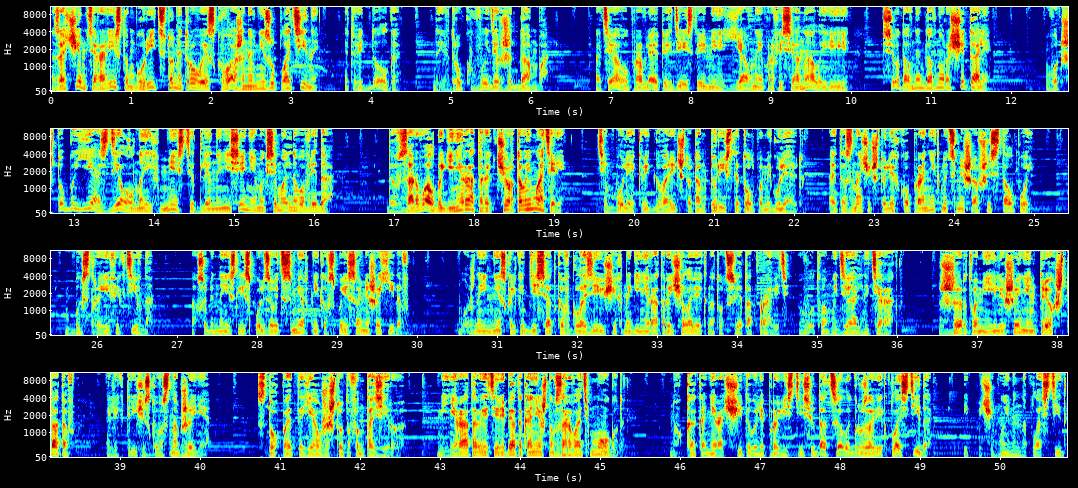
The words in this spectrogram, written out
Зачем террористам бурить стометровые скважины внизу плотины? Это ведь долго. Да и вдруг выдержит дамба. Хотя управляют их действиями явные профессионалы и все давным-давно рассчитали. Вот что бы я сделал на их месте для нанесения максимального вреда? Да взорвал бы генераторы к чертовой матери. Тем более Квик говорит, что там туристы толпами гуляют. А это значит, что легко проникнуть, смешавшись с толпой. Быстро и эффективно. Особенно если использовать смертников с поясами шахидов. Можно и несколько десятков глазеющих на генераторы человек на тот свет отправить. Вот вам идеальный теракт. С жертвами и лишением трех штатов электрического снабжения. Стоп, это я уже что-то фантазирую. Генераторы эти ребята, конечно, взорвать могут. Но как они рассчитывали провести сюда целый грузовик пластида? И почему именно пластид?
